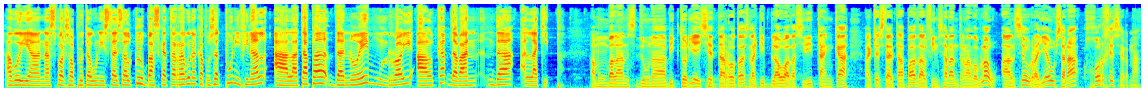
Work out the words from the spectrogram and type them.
Avui en esports el protagonista és el Club Bàsquet Tarragona que ha posat punt i final a l'etapa de Noé Monroy al capdavant de l'equip. Amb un balanç d'una victòria i set derrotes, l'equip blau ha decidit tancar aquesta etapa del fins ara entrenador blau. El seu relleu serà Jorge Serna.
